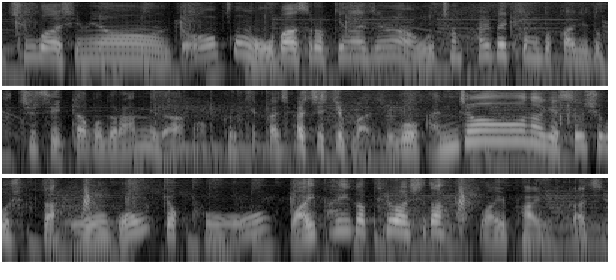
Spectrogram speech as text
이 친구 하시면 조금 오바스럽긴 하지만 5800 정도까지도 붙일 수 있다고들 합니다. 어, 그렇게까지 하시지 마시고 안전하게 쓰시고 싶다. 550 격포. 와이파이가 필요하시다. 와이파이까지.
